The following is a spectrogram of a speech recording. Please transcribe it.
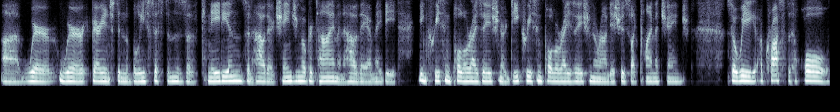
Uh, we're we're very interested in the belief systems of Canadians and how they're changing over time, and how they are maybe increasing polarization or decreasing polarization around issues like climate change. So we across the whole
